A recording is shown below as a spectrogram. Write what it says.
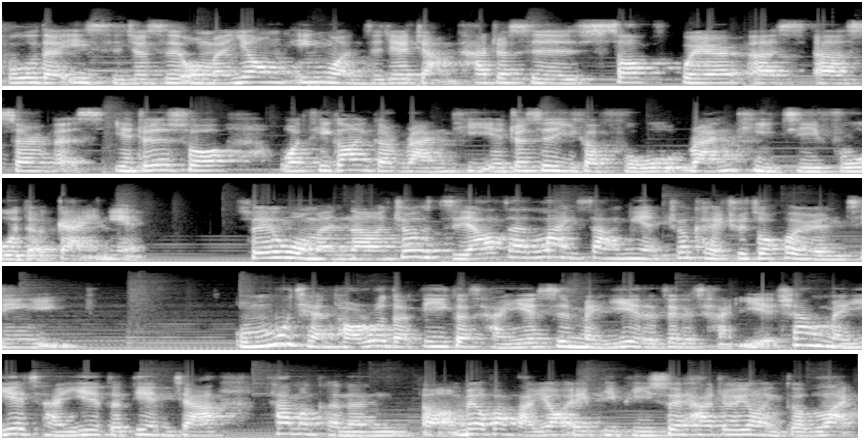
服务的意思就是我们用英文直接讲，它就是 Software as a Service，也就是说我提供一个软体，也就是一个服务，软体及服务的概念。所以我们呢，就只要在 Line 上面就可以去做会员经营。我们目前投入的第一个产业是美业的这个产业，像美业产业的店家，他们可能呃没有办法用 APP，所以他就用一个 Line。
